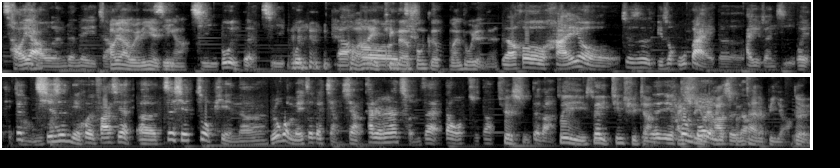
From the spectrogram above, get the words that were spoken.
曹雅文的那一张，曹雅文你也听啊？几 bun 的几 bun，然后那你听的风格蛮多元的。然后还有就是比如说伍佰的台语专辑我也听，就其实你会发现，呃，这些作品呢，如果没这个奖项，它仍然存在，但我不知道，确实，对吧？所以所以金曲奖也更多人不存在的必要，对，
